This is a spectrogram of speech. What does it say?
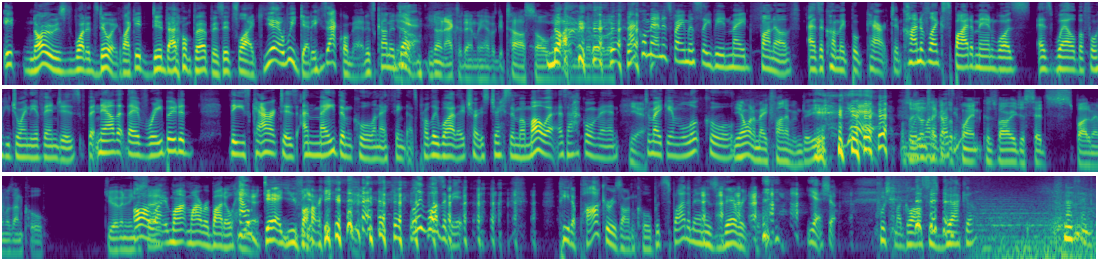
it knows what it's doing like it did that on purpose it's like yeah we get it he's aquaman it's kind of dumb You don't accidentally have a guitar solo No. in the middle of it. Aquaman has famously been made fun of as a comic book character, kind of like Spider Man was as well before he joined the Avengers. But now that they've rebooted these characters and made them cool, and I think that's probably why they chose Jason Momoa as Aquaman Yeah. to make him look cool. you don't want to make fun of him do you Yeah. Also, do you want to Wouldn't take up the him. point because Vari just said Spider Man was uncool? Do you have anything to oh say? wait my, my rebuttal how Yeah. dare you Vari well he was a bit Peter Parker is uncool but Spider-Man is very cool yeah sure push my glasses back up Nothing.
